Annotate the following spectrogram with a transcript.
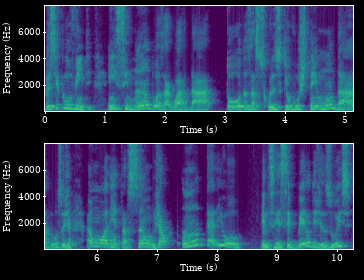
Versículo 20: ensinando-as a guardar todas as coisas que eu vos tenho mandado. Ou seja, é uma orientação já anterior eles receberam de Jesus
